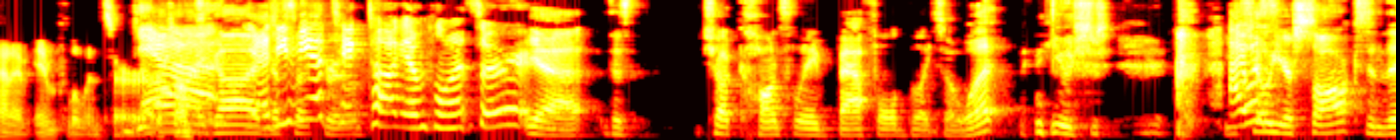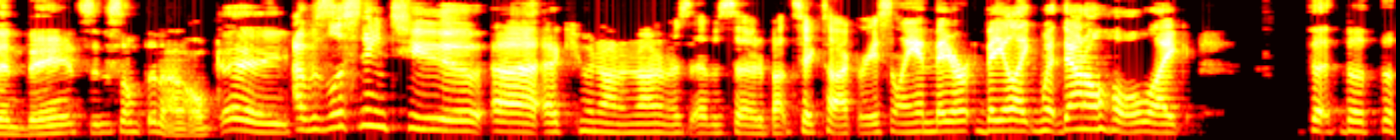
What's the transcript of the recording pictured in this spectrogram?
kind of influencer. or Yeah. something. Oh God, yeah, that's she's so be a true. TikTok influencer. Yeah, just Chuck constantly baffled, like, so what? you sh- you I show was- your socks and then dance and something? Okay. I was listening to uh, a QAnon Anonymous episode about TikTok recently, and they are they like went down a whole like the, the the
